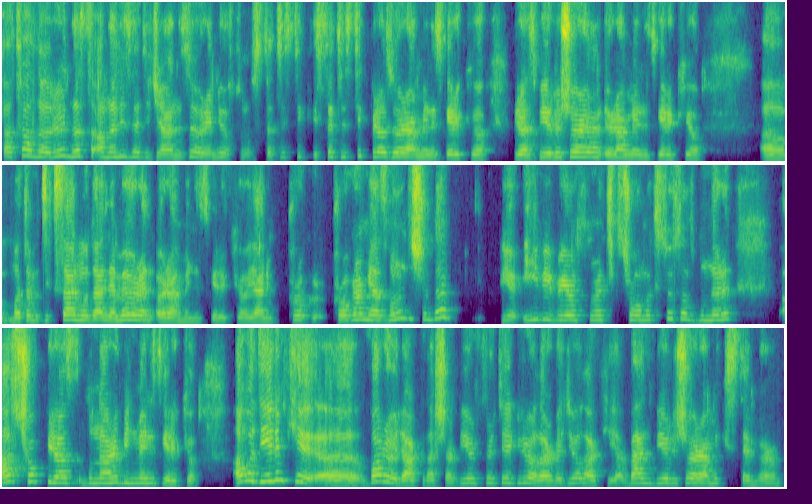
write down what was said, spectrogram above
dataları nasıl analiz edeceğinizi öğreniyorsunuz. Statistik istatistik biraz öğrenmeniz gerekiyor. Biraz biyoloji öğren- öğrenmeniz gerekiyor. Matematiksel modelleme öğren öğrenmeniz gerekiyor. Yani progr- program yazmanın dışında bir, iyi bir biyoinformatikçi olmak istiyorsanız bunları az çok biraz bunları bilmeniz gerekiyor. Ama diyelim ki e, var öyle arkadaşlar biyoinformatiğe giriyorlar ve diyorlar ki "Ya ben biyoloji öğrenmek istemiyorum.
